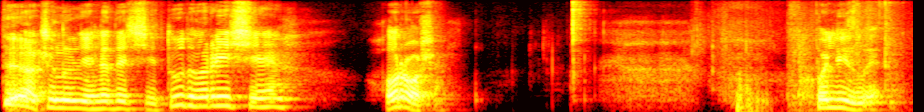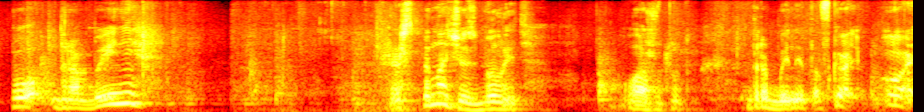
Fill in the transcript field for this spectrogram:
Так, шановні глядачі, тут горище хороше. Полізли по драбині. Аж спина щось болить. Лажу тут драбини таскаю. Ой.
